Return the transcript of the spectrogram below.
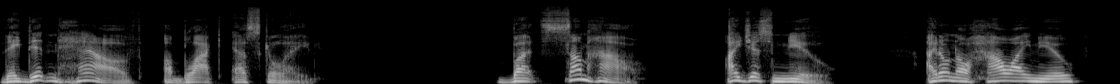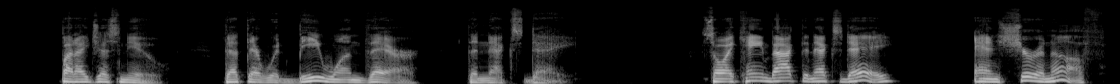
they didn't have a black Escalade. But somehow, I just knew. I don't know how I knew, but I just knew that there would be one there the next day. So I came back the next day, and sure enough,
